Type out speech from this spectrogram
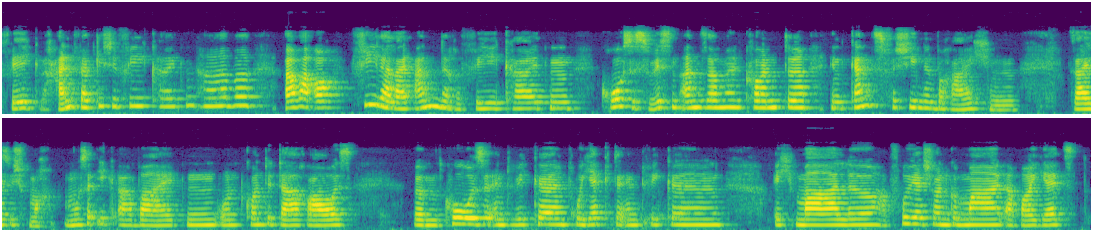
fähig, handwerkliche Fähigkeiten habe, aber auch vielerlei andere Fähigkeiten, großes Wissen ansammeln konnte in ganz verschiedenen Bereichen. Sei es, ich mache Mosaikarbeiten und konnte daraus ähm, Kurse entwickeln, Projekte entwickeln. Ich male, habe früher schon gemalt, aber jetzt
